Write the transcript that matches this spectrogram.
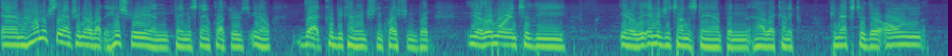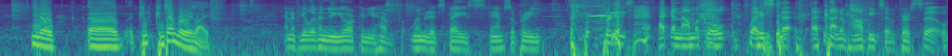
and how much they actually know about the history and famous stamp collectors, you know, that could be kind of interesting question. But you know, they're more into the, you know, the image that's on the stamp and how that kind of connects to their own, you know, uh, con- contemporary life. And if you live in New York and you have limited space, stamps are pretty pretty economical place to a kind of hobby to pursue.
